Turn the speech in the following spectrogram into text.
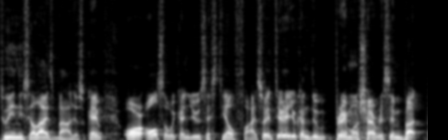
to initialize values, okay? Or also we can use STL files. So in theory, you can do pretty much everything, but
